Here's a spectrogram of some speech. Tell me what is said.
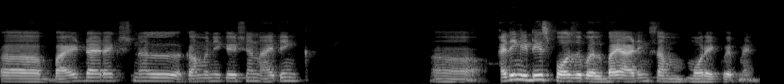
uh, bi-directional communication i think uh, I think it is possible by adding some more equipment.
